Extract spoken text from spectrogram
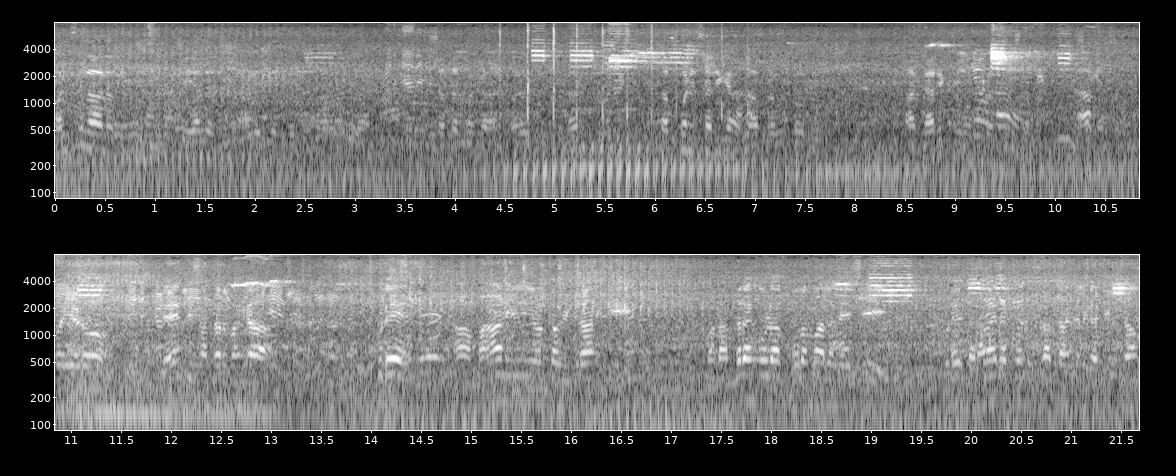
ఫంక్షన్ హాల్ చేయాలని సందర్భంగా తప్పనిసరిగా మా ప్రభుత్వం ఆ కార్యక్రమం ముప్పై ఏడో జయంతి సందర్భంగా ఇప్పుడే ఆ మహానీయుని యొక్క విగ్రహానికి మనందరం కూడా పూలమాల వేసి ఇప్పుడే ఘనమైనటువంటి శ్రద్ధాంజలి ఘటించాం.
